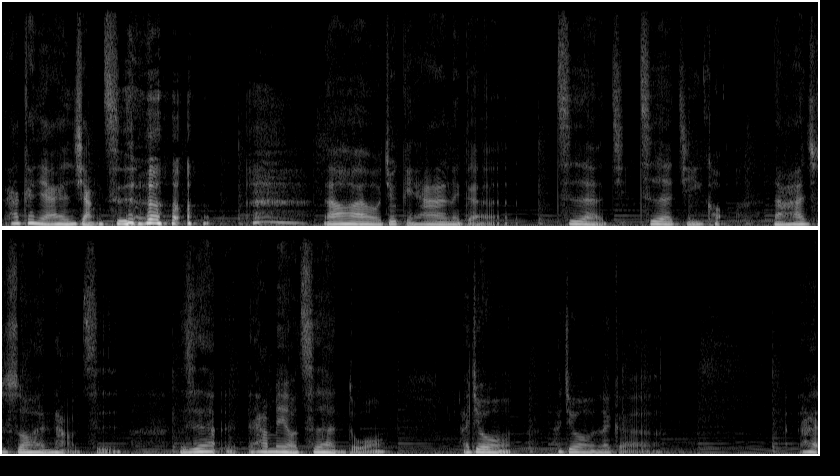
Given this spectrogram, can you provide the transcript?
他看起来很想吃，然后后来我就给他那个吃了几吃了几口，然后他就说很好吃，可是他他没有吃很多，他就他就那个他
